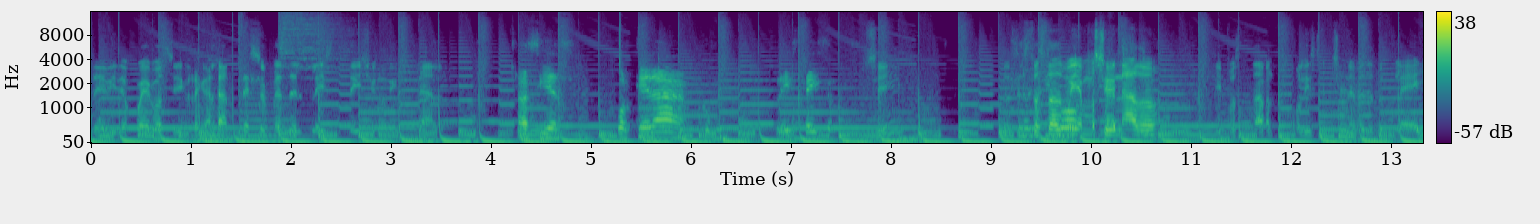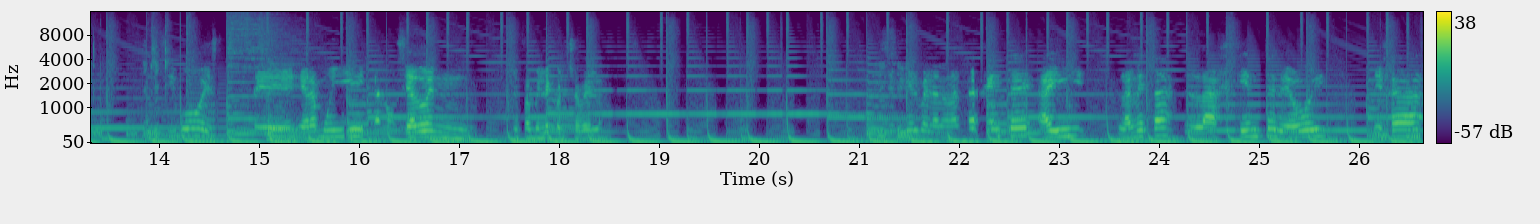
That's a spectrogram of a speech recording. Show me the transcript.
de videojuegos y regalarte su mes del PlayStation original. Así es, porque era como PlayStation. Sí. Entonces tú estás muy emocionado y pues te daban tu PlayStation en vez de tu Este, Sí. era muy anunciado en, en Familia con Chabelo. Y Sí, sí. Miguel Vela, la neta, gente, ahí, la neta, la gente de hoy deja,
